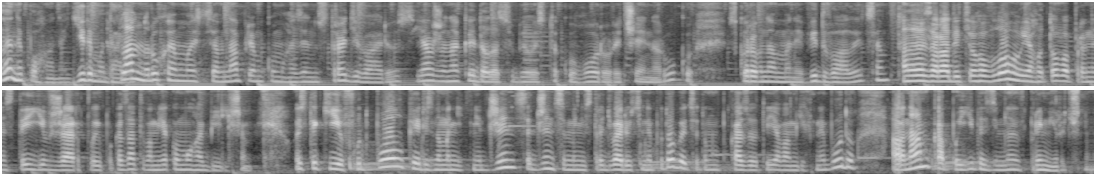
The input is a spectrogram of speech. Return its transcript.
Але непогано. Їдемо далі. Плавно рухаємося в напрямку магазину Stradivarius. Я вже накидала собі ось таку гору речей на руку. Скоро вона в мене відвалиться. Але заради цього влогу я готова принести її в жертву і показати вам якомога більше. Ось такі футболки, різноманітні джинси. Джинси мені Stradivarius не подобаються, тому показувати я вам їх не буду. А намка поїде зі мною в примірочну.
